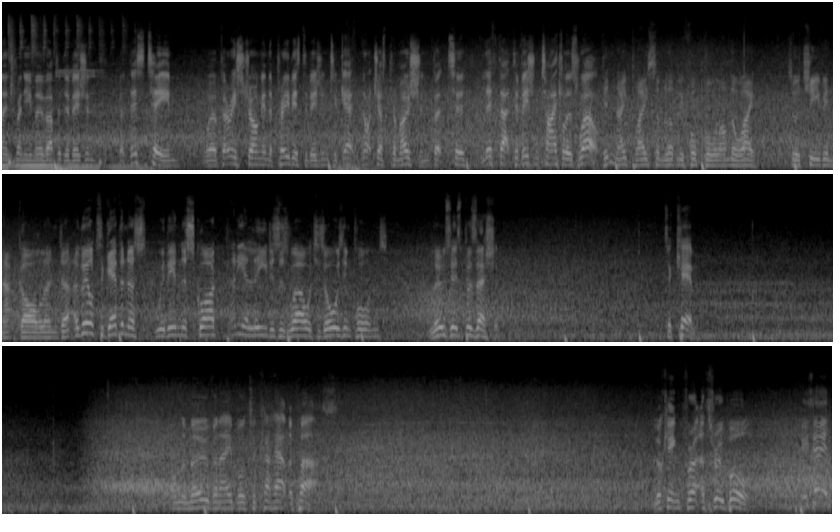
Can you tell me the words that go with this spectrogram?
challenge when you move up a division, but this team were very strong in the previous division to get not just promotion, but to lift that division title as well. Didn't they play some lovely football on the way to achieving that goal? And uh, a real togetherness within the squad, plenty of leaders as well, which is always important. Loses possession. To Kim. On the move and able to cut out the pass. Looking for a through ball. He's in.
